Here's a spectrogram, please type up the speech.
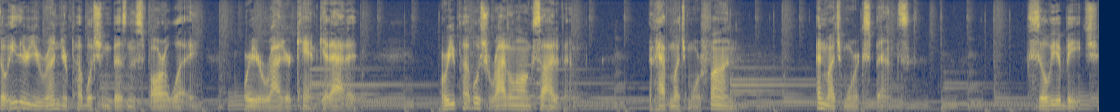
So either you run your publishing business far away, where your writer can't get at it, or you publish right alongside of him and have much more fun and much more expense. Sylvia Beach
